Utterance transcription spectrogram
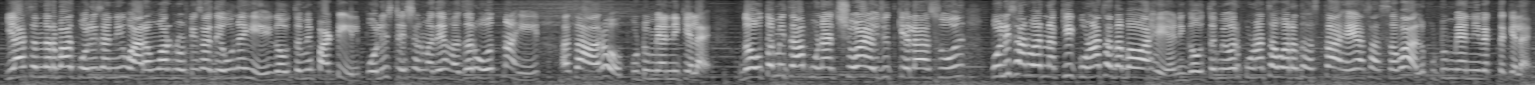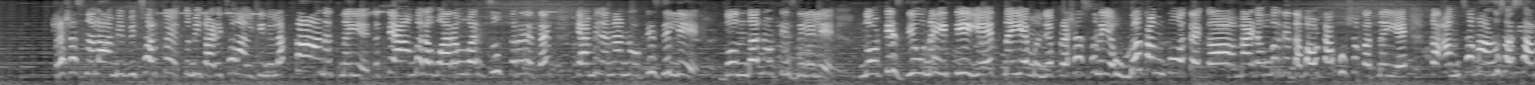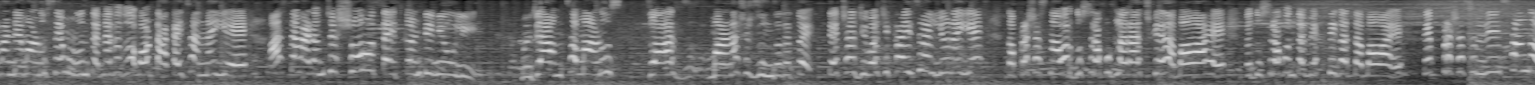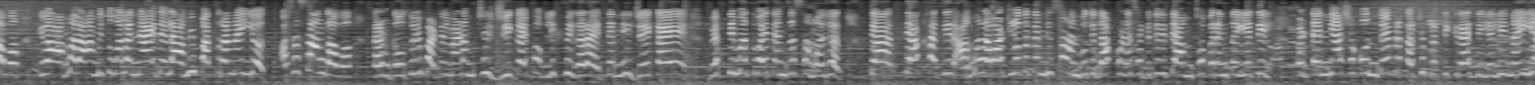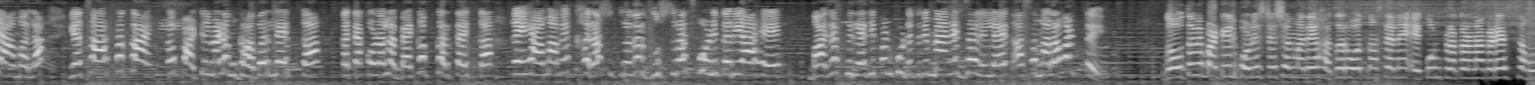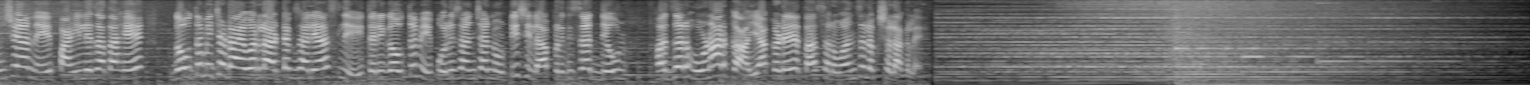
या संदर्भात पोलिसांनी वारंवार नोटिसा देऊनही गौतमी पाटील पोलीस स्टेशनमध्ये हजर होत नाही असा आरोप कुटुंबियांनी केलाय. गौतमीचा पुण्यात शो आयोजित केला असून पोलिसांवर नक्की कुणाचा दबाव आहे आणि गौतमीवर कुणाचा वरद हस्त आहे असा सवाल कुटुंबियांनी व्यक्त केलाय. प्रशासनाला आम्ही विचारतोय तुम्ही गाडीच्या मालकीनीला का आणत नाहीये? तर ते आम्हाला वारंवार उत्तर देत आहेत की आम्ही त्यांना नोटीस दिली आहे. दोनदा नोटीस दिलेली आहे. नोटीस देऊनही ती येत नाहीये. म्हणजे प्रशासन एवढं कमकुवत आहे का? मॅडमवर ते दबाव टाकू शकत नाहीये. का आमचा माणूस हा सामान्य माणूस आहे म्हणून त्यांना तो दबाव टाकायचा नाहीये? आज त्या मॅडमचे शो होत आहेत कंटिन्युअली म्हणजे आमचा माणूस जो आज मरणाशी झुंज देतोय त्याच्या जीवाची काहीच व्हॅल्यू नाहीये. का प्रशासनावर दुसरा कुठला राजकीय दबाव आहे का दुसरा कोणता व्यक्तिगत दबाव आहे ते प्रशासनाने सांगावं. किंवा आम्हाला आम्ही तुम्हाला न्याय द्यायला आम्ही पात्र नाही आहोत असं सांगावं. कारण गौतमी पाटील मॅडमची जी काही पब्लिक फिगर आहे त्यांनी जे काय व्यक्तिमत्व आहे त्यांचं समाजात त्या त्या खातीर आम्हाला वाटलं होतं त्यांनी सहानुभूती दाखवण्यासाठी तरी ते आमच्यापर्यंत येतील. पण त्यांनी अशा कोणत्याही प्रकारची प्रतिक्रिया दिलेली नाहीये आम्हाला. याचा अर्थ काय? तर पाटील मॅडम घाबरले आहेत का का? त्या कोणाला बॅकअप करतायत का? काही ह्या मागे खरा सूत्रधार दुसराच कोणीतरी आहे? माझ्या फिर्यादी पण कुठेतरी मॅनेज झालेल्या आहेत असं मला वाटतंय. गौतमी पाटील पोलीस स्टेशनमध्ये हजर होत नसल्याने एकूण प्रकरणाकडे संशयाने पाहिले जात आहे. गौतमीच्या ड्रायव्हरला अटक झाली असली तरी गौतमी पोलिसांच्या नोटिसीला प्रतिसाद देऊन हजर होणार का? याकडे आता सर्वांचं लक्ष लागलंय.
